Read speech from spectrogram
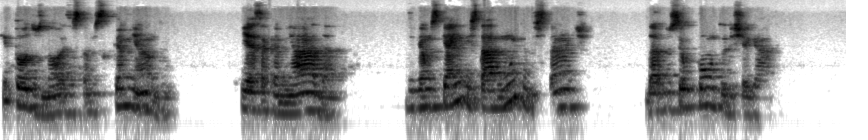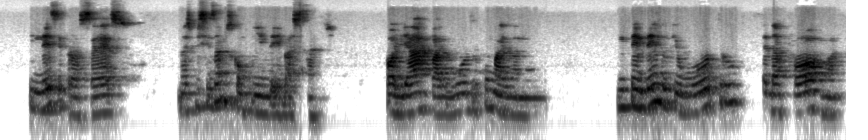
que todos nós estamos caminhando e essa caminhada, digamos que ainda está muito distante da, do seu ponto de chegada. E nesse processo, nós precisamos compreender bastante, olhar para o outro com mais amor, entendendo que o outro é da forma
